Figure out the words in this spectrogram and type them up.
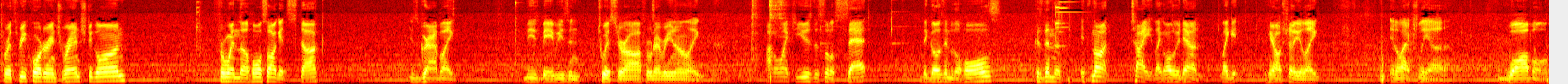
for a three quarter inch wrench to go on. For when the hole saw gets stuck, just grab like these babies and twist her off or whatever, you know, like I don't like to use this little set that goes into the holes because then the it's not tight like all the way down. Like it here I'll show you like it'll actually uh wobble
